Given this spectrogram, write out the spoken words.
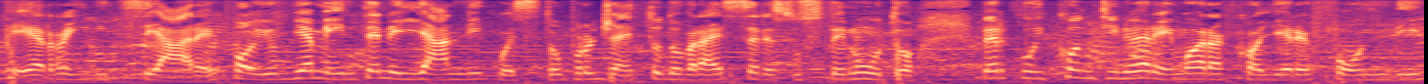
per iniziare. Poi ovviamente negli anni questo progetto dovrà essere sostenuto, per cui continueremo a raccogliere fondi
